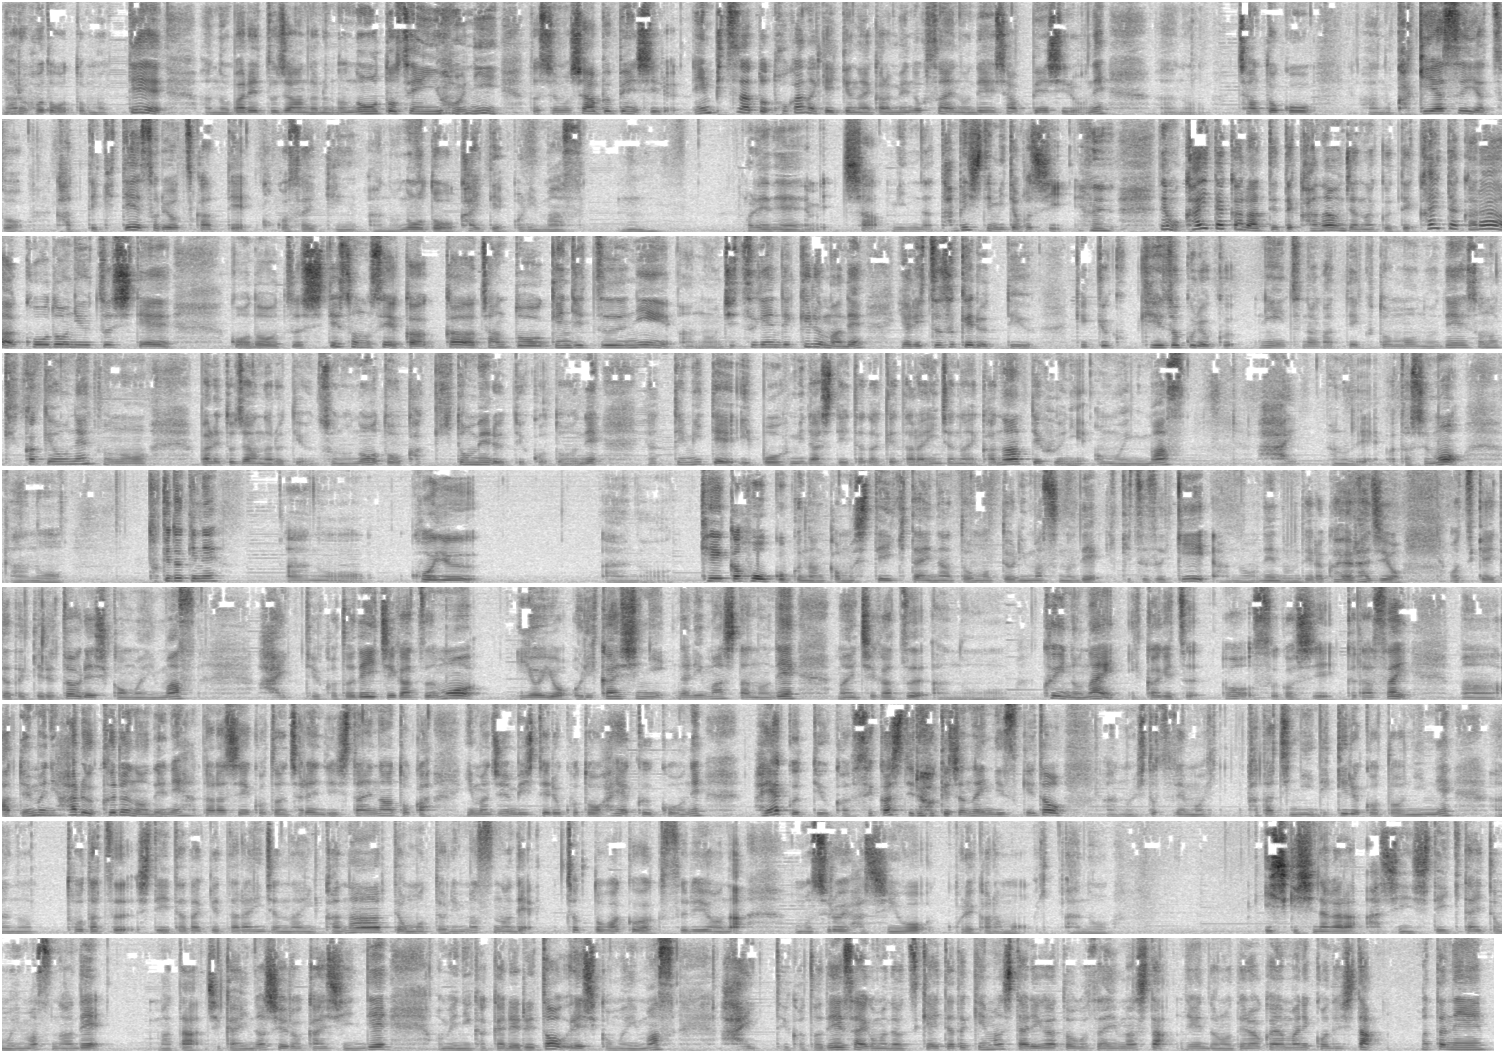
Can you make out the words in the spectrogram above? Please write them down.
なるほどと思ってあのバレットジャーナルのノート専用に 私もシャープペンシル鉛筆だと研がなきゃいけないからめんどくさいのでシャープペンシルをねあのちゃんとこうあの書きやすいやつを買ってきてそれを使ってここ最近あのノートを書いております。うんこれね、めっちゃみんな試してみてほしい。でも書いたからって言って叶うんじゃなくて、書いたから行動に移して、行動を移してその成果がちゃんと現実にあの実現できるまでやり続けるっていう結局継続力につながっていくと思うのでそのきっかけをねそのバレットジャーナルっていうそのノートを書き留めるっていうことをねやってみて一歩を踏み出していただけたらいいんじゃないかなっていうふうに思います。はいなので私もあの時々ねあのこういうあの経過報告なんかもしていきたいなと思っておりますので引き続きあの年度の寺子屋ラジオお付き合いいただけると嬉しく思います。はいということで1月もいよいよ折り返しになりましたので、まあ、1月あの悔いのない1ヶ月をお過ごしください。まあ、あっという間に春来るのでね、新しいことにチャレンジしたいなとか、今準備してることを早くこうね、早くっていうか、せかしてるわけじゃないんですけど、あの、一つでも形にできることにね、あの、到達していただけたらいいんじゃないかなって思っておりますので、ちょっとワクワクするような面白い発信をこれからも、あの、意識しながら発信していきたいと思いますので、また次回の収録配信でお目にかかれると嬉しく思います。はい。ということで最後までお付き合いいただきましてありがとうございました。年度の寺岡山理子でした。またね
